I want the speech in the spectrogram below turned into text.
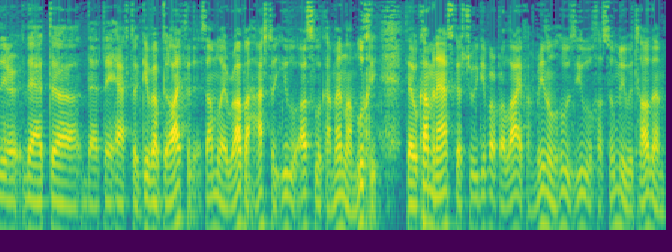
there that uh, that they have to give up their life for this? Amle Hashta Ilu Aslu Kamen. They would come and ask us, should we give up our life? Amrinal Who's Ilu Chasumi would tell them,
